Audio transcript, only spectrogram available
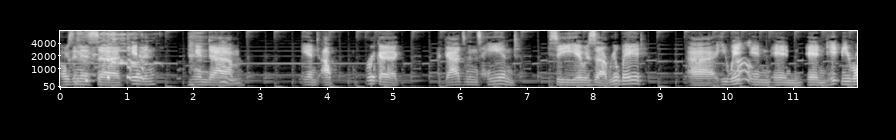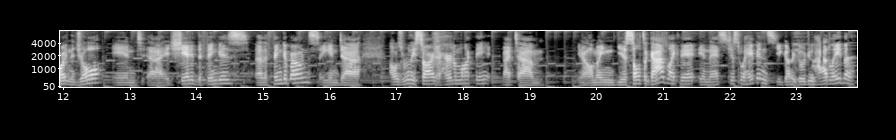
I was in this uh, tavern, and um, and I broke a, a guardsman's hand. You see, it was uh, real bad. Uh, he went Oh. and, and and hit me right in the jaw, and uh, it shattered the fingers, uh, the finger bones, and uh, I was really sorry to hurt him like that. But um, you know, I mean, you assault a guard like that, and that's just what happens. You got to go do hard labor.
